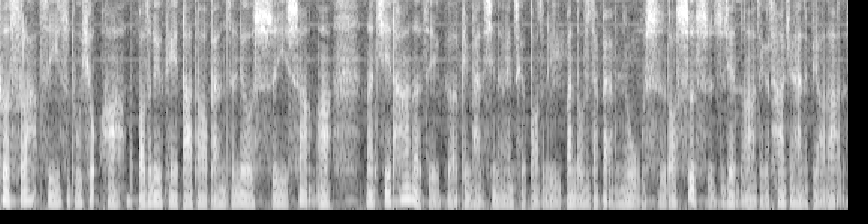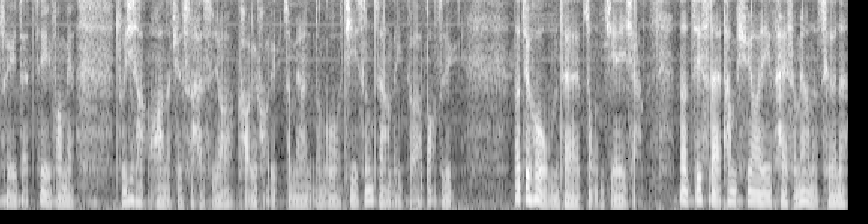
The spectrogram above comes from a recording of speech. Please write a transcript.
特斯拉是一枝独秀啊，保值率可以达到百分之六十以上啊。那其他的这个品牌的新能源车保值率一般都是在百分之五十到四十之间啊，这个差距还是比较大的。所以在这一方面，主机厂的话呢，确实还是要考虑考虑怎么样能够提升这样的一个保值率。那最后我们再总结一下，那这时代他们需要一台什么样的车呢？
